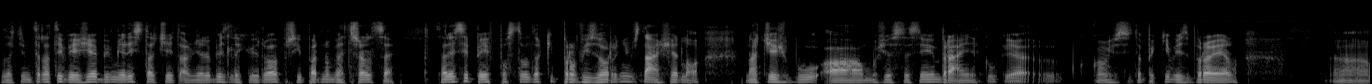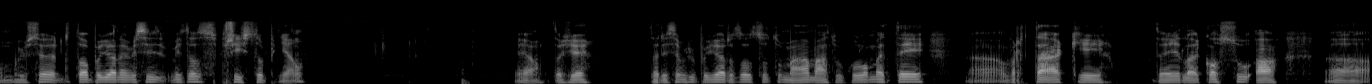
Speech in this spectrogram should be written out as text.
Zatím teda ty věže by měly stačit a měly by zlikvidovat případnou vetřelce. Tady si Piv postavil taky provizorní vznášedlo na těžbu a může se s nimi bránit. Koukám, že si to pěkně vyzbrojil. Uh, můžu se do toho podívat, nevím, jestli mi to zpřístupnil. Jo, takže tady se můžu podívat do toho, co tu má. Má tu kulomety, uh, vrtáky, tadyhle kosu a uh,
